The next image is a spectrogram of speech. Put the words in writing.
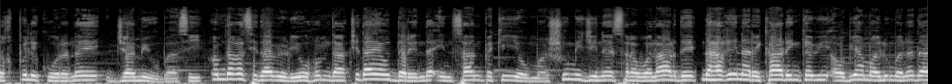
د خپلې کورنۍ جامې وباسي همدغسې دا ویډیو هم ده چې دا یو درنده انسان پکې یو ماشومې جینۍ سره ولاړ دی د هغې نه ریکارډینګ کوي او بیا معلومه نه ده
